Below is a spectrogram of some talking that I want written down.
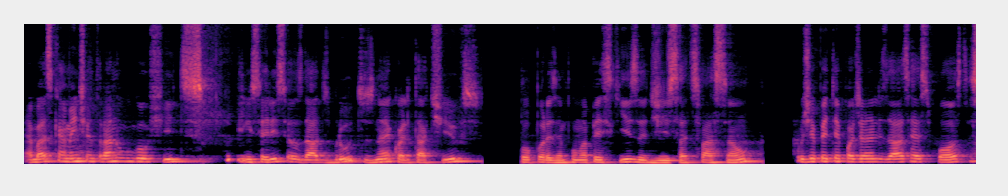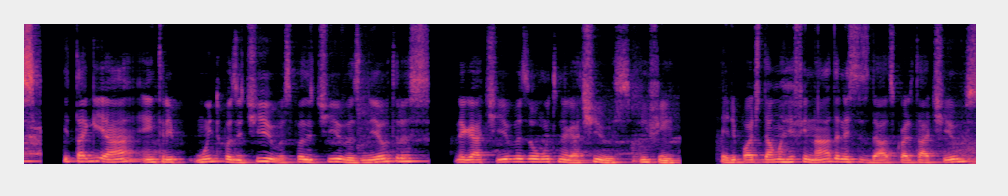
É basicamente entrar no Google Sheets, inserir seus dados brutos, né, qualitativos, ou por exemplo uma pesquisa de satisfação. O GPT pode analisar as respostas e taguear entre muito positivas, positivas, neutras, negativas ou muito negativas. Enfim, ele pode dar uma refinada nesses dados qualitativos,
